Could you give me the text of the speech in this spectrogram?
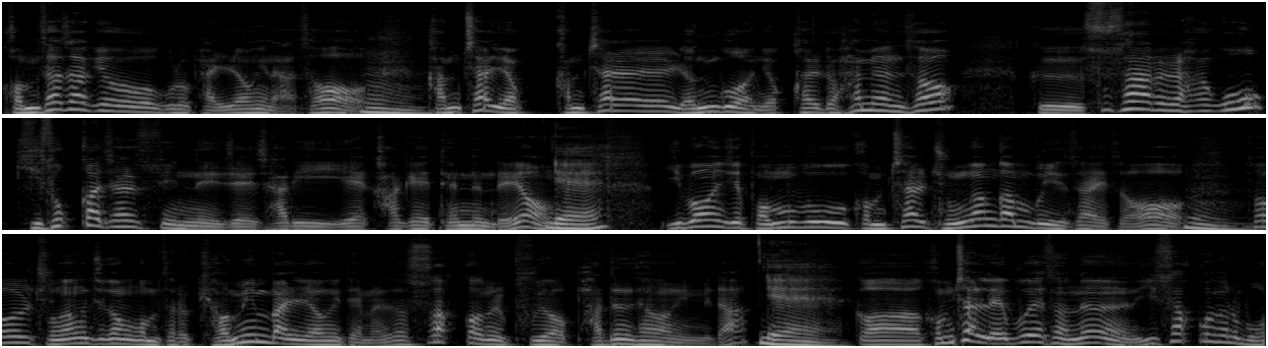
검사 자격으로 발령이 나서 음. 감찰 역 감찰 연구원 역할도 하면서 그 수사를 하고 기소까지 할 수 있는 이제 자리에 가게 됐는데요. 예. 이번 이제 법무부 검찰 중간 간부 인사에서 음. 서울 중앙지검 검사로 겸임 발령이 되면서 수사권을 부여받은 상황입니다. 예. 어, 검찰 내부에서는 이 수사권으로 뭘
